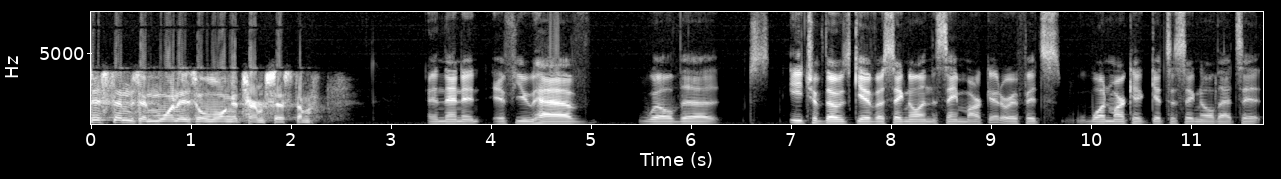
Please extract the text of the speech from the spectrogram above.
systems, and one is a longer term system. And then, it, if you have, will the each of those give a signal in the same market, or if it's one market gets a signal, that's it,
